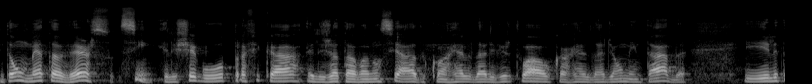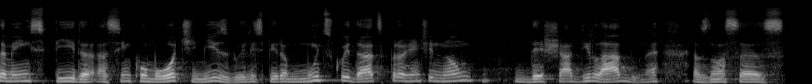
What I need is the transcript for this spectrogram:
Então, o metaverso, sim, ele chegou para ficar, ele já estava anunciado com a realidade virtual, com a realidade aumentada, e ele também inspira, assim como o otimismo, ele inspira muitos cuidados para a gente não deixar de lado né, as nossas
